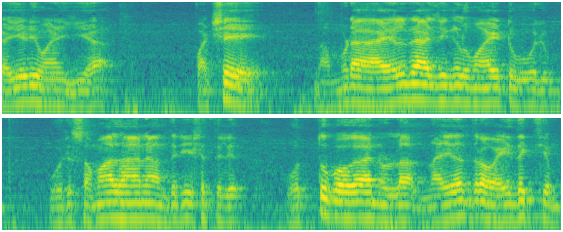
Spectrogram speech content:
കയ്യടി വാങ്ങിക്കുക. പക്ഷേ നമ്മുടെ അയൽ രാജ്യങ്ങളുമായിട്ട് പോലും ഒരു സമാധാന അന്തരീക്ഷത്തിൽ ഒത്തുപോകാനുള്ള നയതന്ത്ര വൈദഗ്ധ്യം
